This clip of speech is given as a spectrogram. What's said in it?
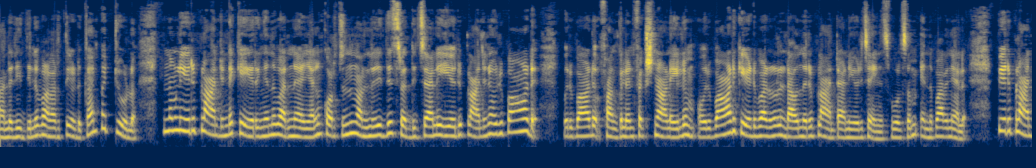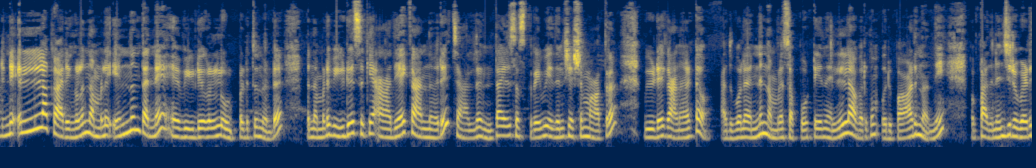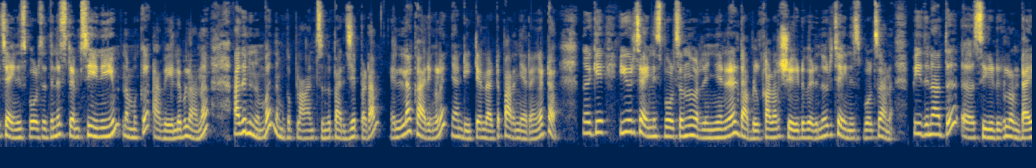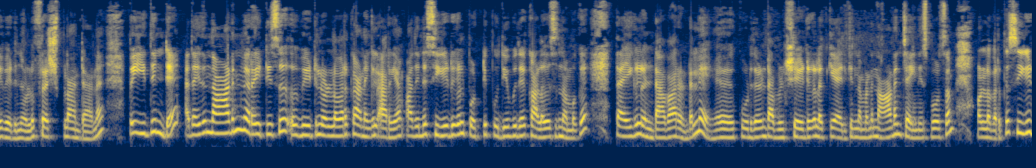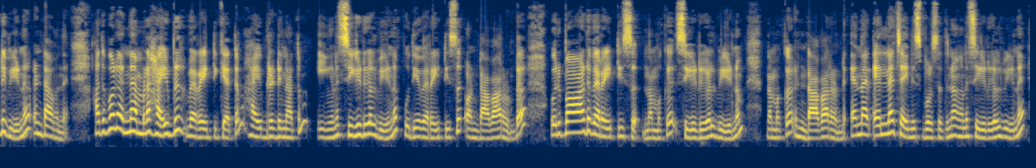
നല്ല രീതിയിൽ വളർത്തിയെടുക്കാൻ പറ്റുള്ളൂ. നമ്മൾ ഈ ഒരു പ്ലാന്റിന്റെ കെയറിംഗ് എന്ന് പറഞ്ഞു കഴിഞ്ഞാലും കുറച്ചൊന്ന് നല്ല രീതിയിൽ ശ്രദ്ധിച്ചാൽ ഈ ഒരു പ്ലാന്റിന് ഒരുപാട് ഒരുപാട് ഫംഗൽ ഇൻഫെക്ഷൻ ആണെങ്കിലും ഒരുപാട് കേടുപാടുകൾ ഉണ്ടാകുന്ന ഒരു പ്ലാന്റ് ആണ് ഈ ഒരു ചൈനീസ് ബോൾസും എന്ന് പറഞ്ഞാൽ. ഈ ഒരു പ്ലാന്റിന്റെ എല്ലാ കാര്യങ്ങളും നമ്മൾ എന്നും തന്നെ വീഡിയോകളിൽ ഉൾപ്പെടുത്തുന്നുണ്ട്. അപ്പം നമ്മുടെ വീഡിയോസൊക്കെ ആദ്യമായി കാണുന്നവർ ചാനൽ എന്തായാലും സബ്സ്ക്രൈബ് ചെയ്തതിന് ശേഷം മാത്രം വീഡിയോ കാണുക കേട്ടോ. അതുപോലെ തന്നെ നമ്മളെ സപ്പോർട്ട് ചെയ്യുന്ന എല്ലാവർക്കും ഒരുപാട് നന്ദി. അപ്പം പതിനഞ്ച് രൂപയുടെ ചൈനീസ് ബോൾസത്തിന്റെ സ്റ്റെംസ് ഇനിയും നമുക്ക് അവൈലബിൾ ആണ്. അതിനു മുമ്പ് നമുക്ക് പ്ലാന്റ്സ് ഒന്ന് പരിചയപ്പെടാം. എല്ലാ കാര്യങ്ങളും ഞാൻ ഡീറ്റെയിൽ ആയിട്ട് പറഞ്ഞുതരാം കേട്ടോ. നോക്കി ഈ ഒരു ചൈനീസ് ബോൾസ് എന്ന് പറഞ്ഞു കഴിഞ്ഞാൽ ഡബിൾ കളർ ഷെയ്ഡ് വരുന്ന ഒരു ചൈനീസ് ബോൾസ് ആണ്. അപ്പം ഇതിനകത്ത് സീഡുകൾ ഉണ്ടായി വരുന്നുള്ളൂ. ഫ്രഷ് പ്ലാന്റ് ആണ്. അപ്പം ഇതിന്റെ അതായത് നാടൻ വെറൈറ്റീസ് വീട്ടിലുള്ളവർക്കാണെങ്കിൽ അറിയാം അതിന്റെ സീഡുകൾ പൊട്ടി പുതിയ പുതിയ കളേഴ്സ് നമുക്ക് തൈകൾ ഉണ്ടാവാറുണ്ട് അല്ലേ? കൂടുതലും ഡബിൾ ഷെയ്ഡുകളൊക്കെ ആയിരിക്കും നമ്മുടെ നാടൻ ചൈനീസ് ബോസം ഉള്ളവർക്ക് സീഡ് വീണ് ഉണ്ടാവുന്നത്. അതുപോലെ തന്നെ നമ്മുടെ ഹൈബ്രിഡ് വെറൈറ്റിക്കകത്തും ഹൈബ്രിഡിനകത്തും ഇങ്ങനെ സീഡുകൾ വീണ് പുതിയ വെറൈറ്റീസ് ഉണ്ടാവാറുണ്ട്. ഒരുപാട് വെറൈറ്റീസ് നമുക്ക് സീഡുകൾ വീണും നമുക്ക് ഉണ്ടാവാറുണ്ട്. എന്നാൽ എല്ലാ ചൈനീസ് ബോൾസത്തിനും അങ്ങനെ സീഡുകൾ വീണ്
